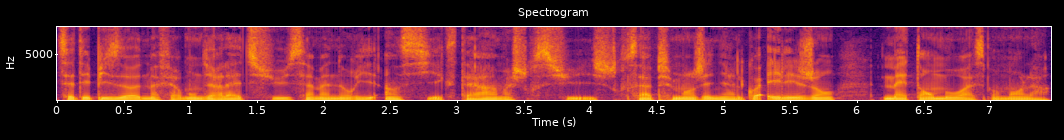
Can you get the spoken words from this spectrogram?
cet épisode m'a fait rebondir là-dessus, ça m'a nourri ainsi, etc. Moi je trouve, je trouve ça absolument génial quoi. Et les gens mettent en mots à ce moment-là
